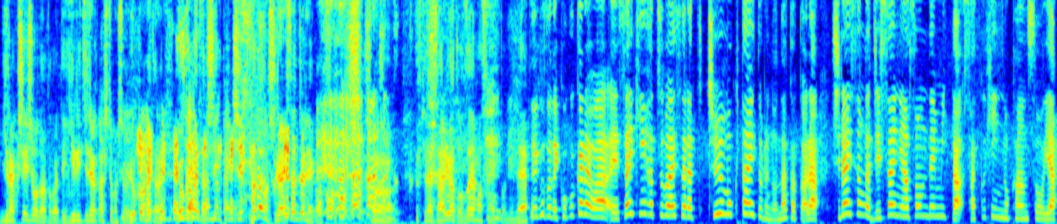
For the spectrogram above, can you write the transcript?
ギャラクシー賞だとか言って、ギリ散らかしてましたけど、よく考えたら、よく考えたらただの白井さんじゃねえかうん、白井さん、ありがとうございます、本当にね。と。いうことでここからは、えー最近発売された注目タイトルの中から白井さんが実際に遊んでみた作品の感想や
